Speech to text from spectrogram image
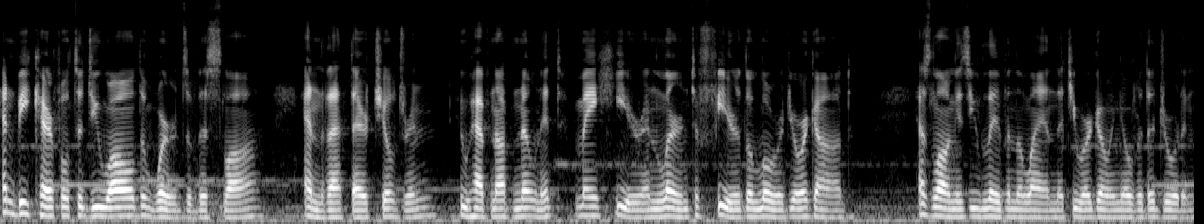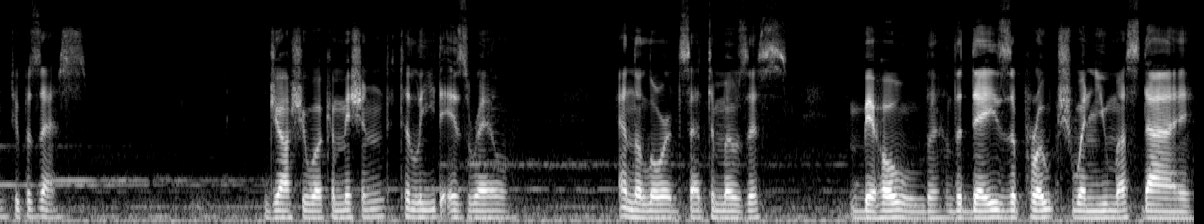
And be careful to do all the words of this law, and that their children, who have not known it, may hear and learn to fear the Lord your God as long as you live in the land that you are going over the Jordan to possess. Joshua commissioned to lead Israel. And the Lord said to Moses, Behold, the days approach when you must die.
